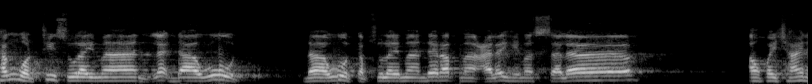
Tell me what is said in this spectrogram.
ทั้งหมดที่สุไลมาน และดาวูดดาวูดกับสุไลมานได้รับมาอะลัยฮิมัสสลามเอาไปใช้ใน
